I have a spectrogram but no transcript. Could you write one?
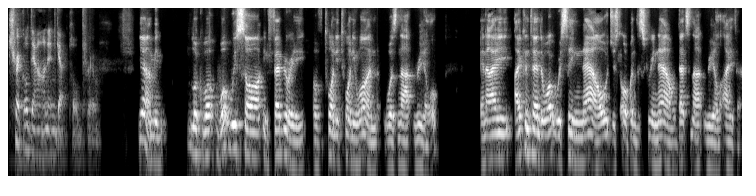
trickle down and get pulled through. Yeah, I mean, look, what, what we saw in February of 2021 was not real. And I, I contend that what we're seeing now, just open the screen now, that's not real either.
